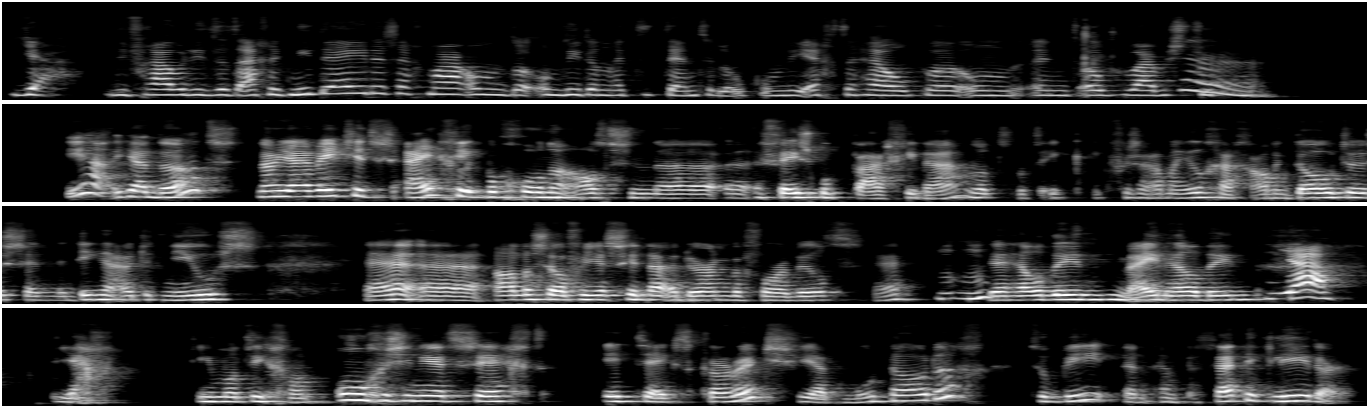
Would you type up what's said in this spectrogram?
ja, die vrouwen die dat eigenlijk niet deden, zeg maar, om, de, om die dan uit de tent te lokken, om die echt te helpen, om in het openbaar bestuur. Ja. Ja, ja, dat. Nou ja, weet je, het is eigenlijk begonnen als een, eh, een Facebookpagina. Want, want ik, ik verzamel heel graag anekdotes en dingen uit het nieuws. Hè, eh, alles over Jacinda Ardern bijvoorbeeld. Hè? De heldin, mijn heldin. Ja, Ja, iemand die gewoon ongegeneerd zegt: It takes courage. Je hebt moed nodig to be an empathetic leader.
